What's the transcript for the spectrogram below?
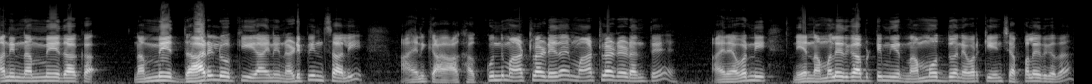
అని నమ్మేదాకా నమ్మే దారిలోకి ఆయన నడిపించాలి. ఆయనకి ఆ హక్కు ఉంది మాట్లాడేది ఆయన మాట్లాడాడు అంతే. ఆయన ఎవరిని నేను నమ్మలేదు కాబట్టి మీరు నమ్మొద్దు అని ఎవరికి ఏం చెప్పలేదు కదా.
